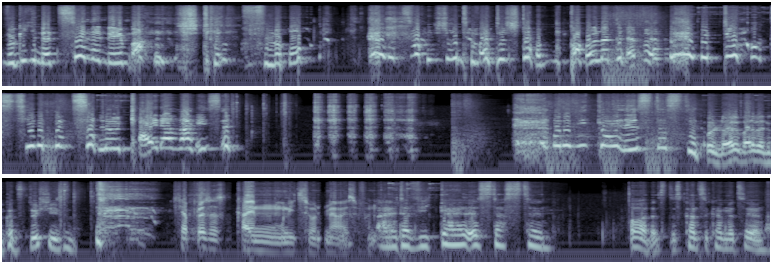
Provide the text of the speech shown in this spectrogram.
Wirklich in der Zelle nebenan stirbt Flo. Zwei Schritte weiter sterben Paul und Ebbe. Und du hockst hier in der Zelle und keiner weiß es. Alter, wie geil ist das denn? Oh lol, warte mal, du kannst durchschießen. Ich habe bloß jetzt keine Munition mehr, also von. Alter, wie geil ist das denn? Oh, das, das kannst du keinem erzählen.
